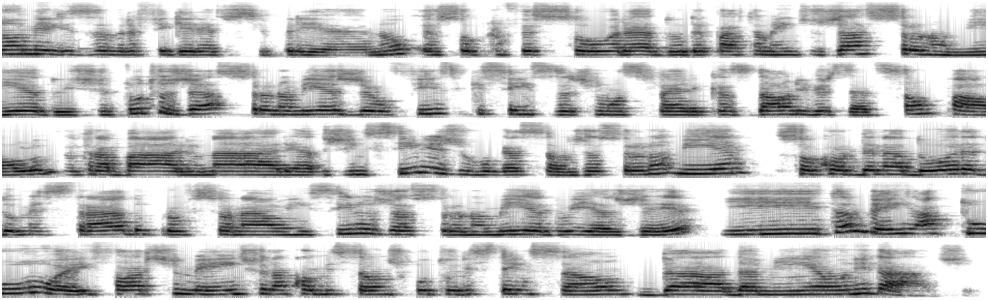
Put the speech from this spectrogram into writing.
Meu nome é Elisandra Figueiredo Cipriano, eu sou professora do Departamento de Astronomia do Instituto de Astronomia, Geofísica e Ciências Atmosféricas da Universidade de São Paulo. Eu trabalho na área de ensino e divulgação de astronomia, sou coordenadora do mestrado profissional em ensino de astronomia do IAG e também atuo aí fortemente na Comissão de Cultura e Extensão da, da minha unidade.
